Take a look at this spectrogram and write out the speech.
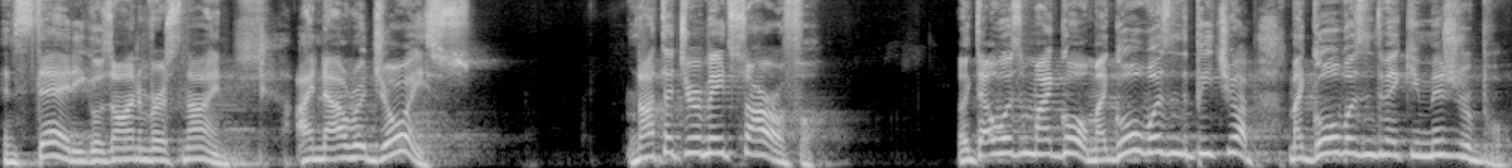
Instead, he goes on in verse 9, I now rejoice. Not that you're made sorrowful. Like that wasn't my goal. My goal wasn't to beat you up. My goal wasn't to make you miserable,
